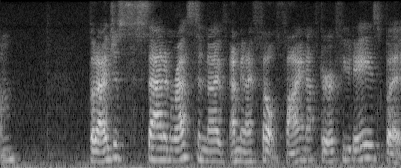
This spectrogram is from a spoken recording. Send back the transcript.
Um, but I just sat and rested, and I I mean I felt fine after a few days, but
